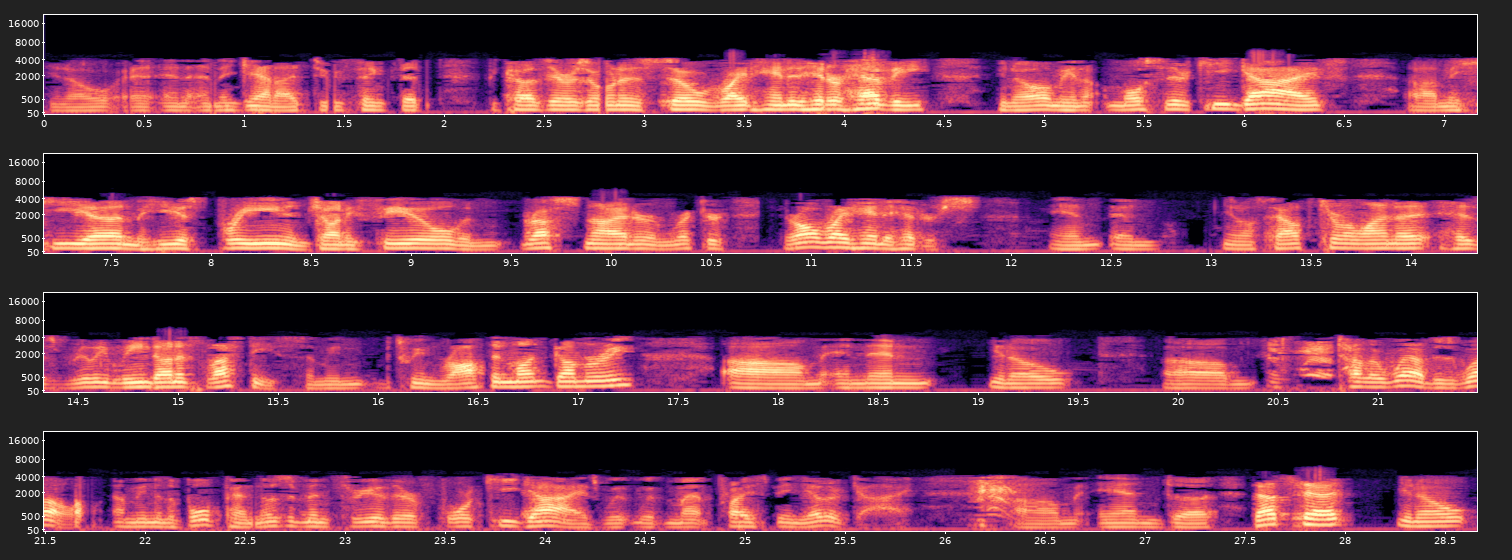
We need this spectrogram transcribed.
you know, and, and again, I do think that because Arizona is so right-handed hitter heavy, you know, I mean, most of their key guys, uh, Mejia and Mejia Spreen and Johnny Field and Russ Snyder and Rickard, they're all right-handed hitters. And, and, you know, South Carolina has really leaned on its lefties. I mean, between Roth and Montgomery, um, and then you know um, Tyler Webb as well. I mean, in the bullpen, those have been three of their four key guys, with with Matt Price being the other guy. Um, and uh, that said, you know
